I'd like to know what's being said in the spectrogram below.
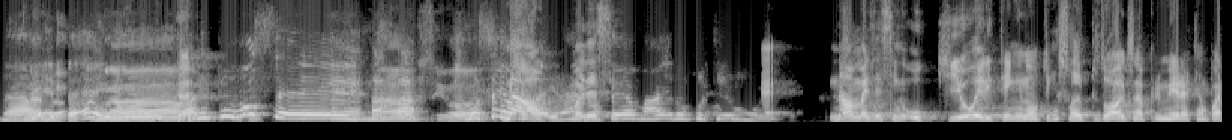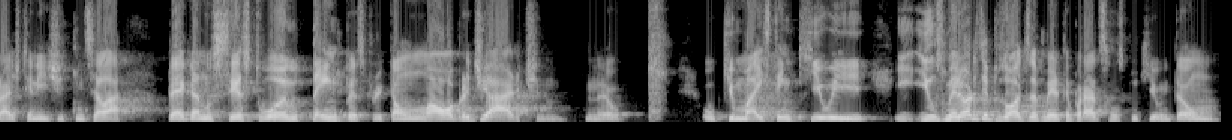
Não, não, peraí, vale por você. Não, senhor. Você é não, Mai, né? Mas assim, você é Mai e não curtiu muito. É, não, mas assim, o Kill, ele tem, não tem só episódios na primeira temporada de TNG, tem, sei lá, pega no sexto ano Tempestry, que é uma obra de arte, entendeu? O que mais tem Kill e, e, e os melhores episódios da primeira temporada são os com Kill, então...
